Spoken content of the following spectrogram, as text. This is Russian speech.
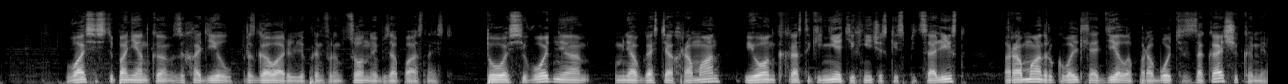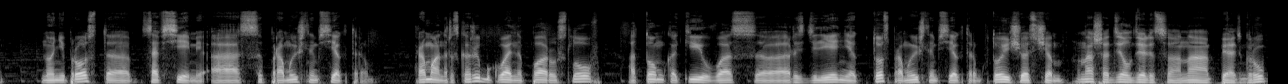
Вася Степаненко заходил, разговаривали про информационную безопасность. То сегодня у меня в гостях Роман, и он как раз-таки не технический специалист. Роман руководитель отдела по работе с заказчиками, но не просто со всеми, а с промышленным сектором. Роман, расскажи буквально пару слов о том, какие у вас э, разделения, кто с промышленным сектором, кто еще с чем. Наш отдел делится на 5 групп.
